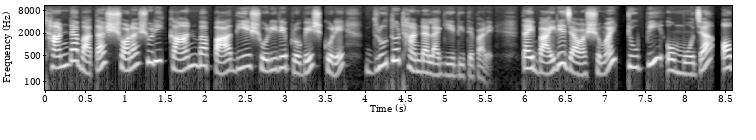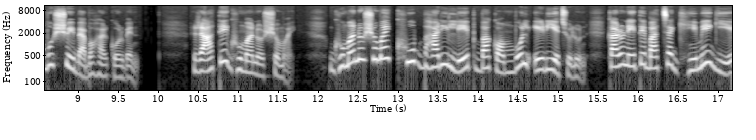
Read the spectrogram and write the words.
ঠান্ডা বাতাস সরাসরি কান বা পা দিয়ে শরীরে প্রবেশ করে দ্রুত ঠান্ডা লাগিয়ে দিতে পারে। তাই বাইরে যাওয়ার সময় টুপি ও মোজা অবশ্যই ব্যবহার করবেন। রাতে ঘুমানোর সময়। ঘুমানোর সময় খুব ভারী লেপ বা কম্বল এড়িয়ে চলুন, কারণ এতে বাচ্চা ঘেমে গিয়ে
